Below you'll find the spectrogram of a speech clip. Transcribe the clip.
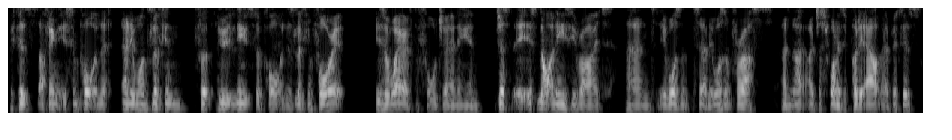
because I think it's important that anyone's looking for who needs support and is looking for it is aware of the full journey and just it's not an easy ride and it wasn't certainly wasn't for us and I, I just wanted to put it out there because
